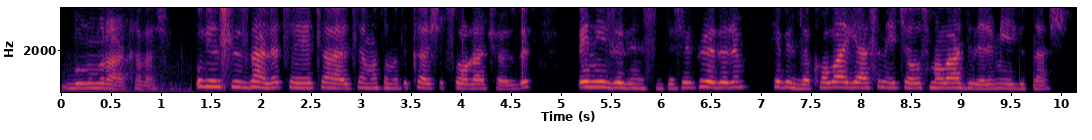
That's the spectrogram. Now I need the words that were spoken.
bulunur arkadaşlar. Bugün sizlerle TYT, AYT matematik karışık sorular çözdük. Beni izlediğiniz için teşekkür ederim. Hepinize kolay gelsin, iyi çalışmalar dilerim, iyi günler.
